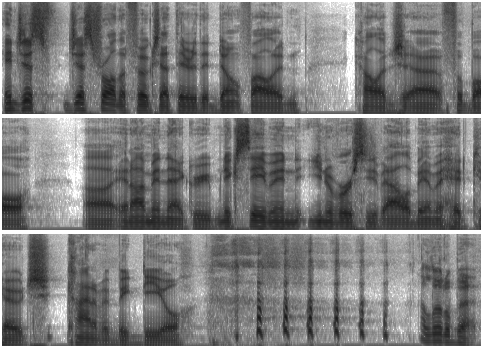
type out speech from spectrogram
And just just for all the folks out there that don't follow college uh, football. Uh, and I'm in that group. Nick Saban, University of Alabama head coach, kind of a big deal. a little bit.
